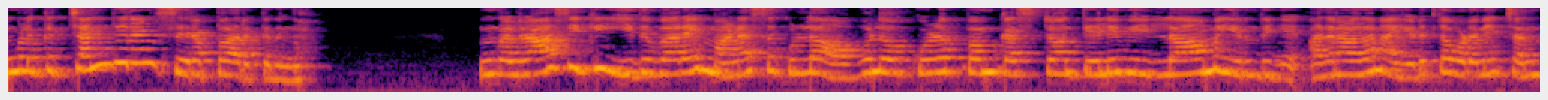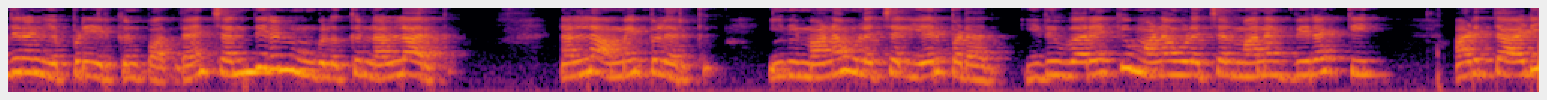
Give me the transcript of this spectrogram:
உங்களுக்கு சந்திரன் சிறப்பாக இருக்குதுங்க. உங்கள் ராசிக்கு இதுவரை மனசுக்குள்ள அவ்வளோ குழப்பம் கஷ்டம் தெளிவு இல்லாமல் இருந்தீங்க. அதனால தான் நான் எடுத்த உடனே சந்திரன் எப்படி இருக்குன்னு பார்த்தேன். சந்திரன் உங்களுக்கு நல்லா இருக்கு. நல்ல அமைப்பில் இருக்கு. இனி மன உளைச்சல் ஏற்படாது. இதுவரைக்கும் மன உளைச்சல் மன விரக்தி. அடுத்த அடி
